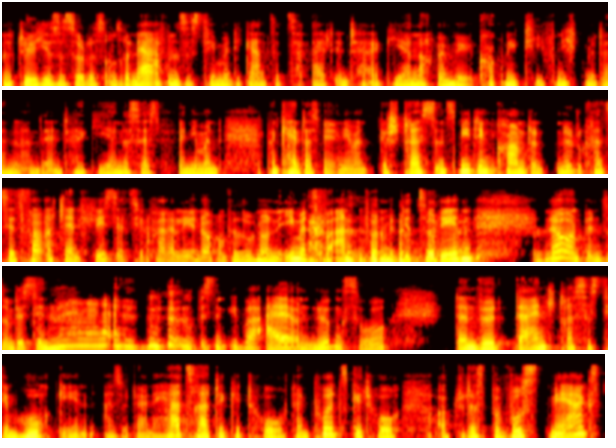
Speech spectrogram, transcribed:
natürlich ist es so, dass unsere Nervensysteme die ganze Zeit interagieren, auch wenn wir kognitiv nicht miteinander interagieren. Das heißt, wenn jemand, man kennt das, wenn jemand gestresst ins Meeting kommt und ne, du kannst dir jetzt vorstellen, ich lese jetzt hier parallel noch und versuche noch eine E-Mail zu beantworten, mit dir zu reden, ne, und bin so ein bisschen, ein bisschen überall und nirgendwo, dann wird dein Stresssystem hochgehen. Also deine Herzrate geht hoch, dein Puls geht hoch. Ob du das bewusst merkst,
